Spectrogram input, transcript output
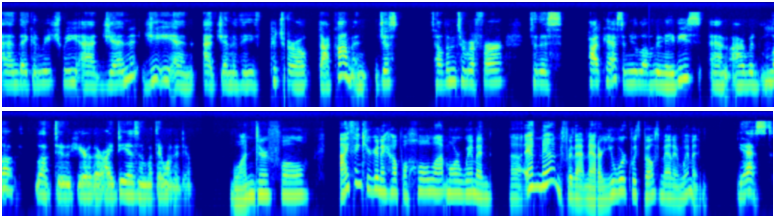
and they can reach me at Gen, G E N, at GenevievePiturro.com and just tell them to refer to this podcast and you lovely ladies. And I would mm-hmm. love, love to hear their ideas and what they want to do. Wonderful. I think you're going to help a whole lot more women uh, and men for that matter. You work with both men and women. Yes,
